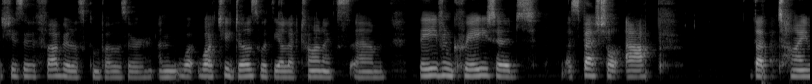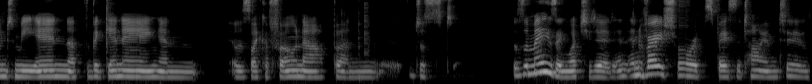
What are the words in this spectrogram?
She's a fabulous composer, and what, what she does with the electronics, um, they even created a special app that timed me in at the beginning and it was like a phone app and just it was amazing what she did in, in a very short space of time too.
